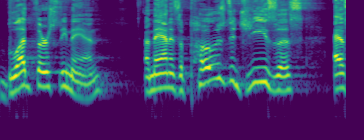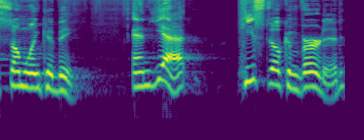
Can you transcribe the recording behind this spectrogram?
bloodthirsty man, a man as opposed to Jesus as someone could be. And yet, he's still converted.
